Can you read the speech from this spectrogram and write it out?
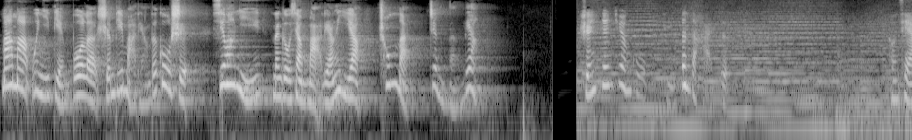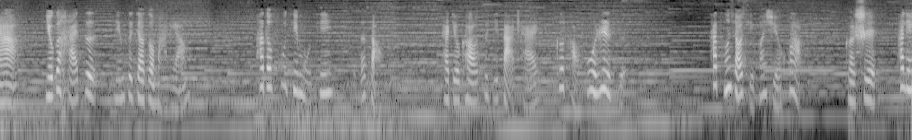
妈妈为你点播了《神笔马良》的故事，希望你能够像马良一样充满正能量。神仙眷顾勤奋的孩子。从前啊，有个孩子。名字叫做马良，他的父亲母亲死得早，他就靠自己打柴割草过日子。他从小喜欢学画，可是他连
